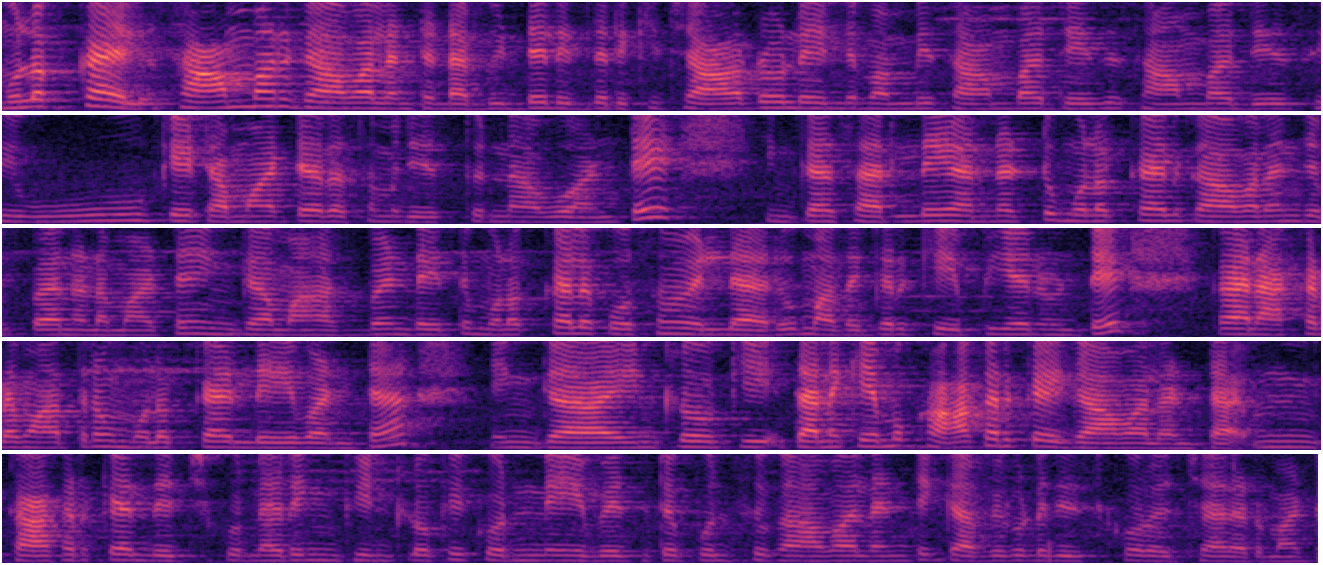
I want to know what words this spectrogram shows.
ములక్కాయలు. సాంబార్ కావాలంటే నా బిడ్డలు ఇద్దరికి చాలా రోజులైంది మమ్మీ సాంబార్ చేసి సాంబార్ చేసి ఊకే టమాటా రసం చేస్తున్నావు అంటే ఇంకా సర్లే అన్నట్టు ములక్కాయలు కావాలని చెప్పాను అనమాట ఇంకా మా హస్బెండ్ అయితే ములక్కాయల కోసం వెళ్ళారు. మా దగ్గర కేపీ అని ఉంటే కానీ అక్కడ మాత్రం ములక్కాయలు లేవంట. ఇంకా ఇంట్లోకి తనకేమో కాకరకాయ కావాలంట. కాకరకాయలు తెచ్చుకున్నారు. ఇంక ఇంట్లోకి కొన్ని వెజిటబుల్స్ కావాలంటే ఇంకా అవి కూడా తీసుకొని వచ్చారనమాట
